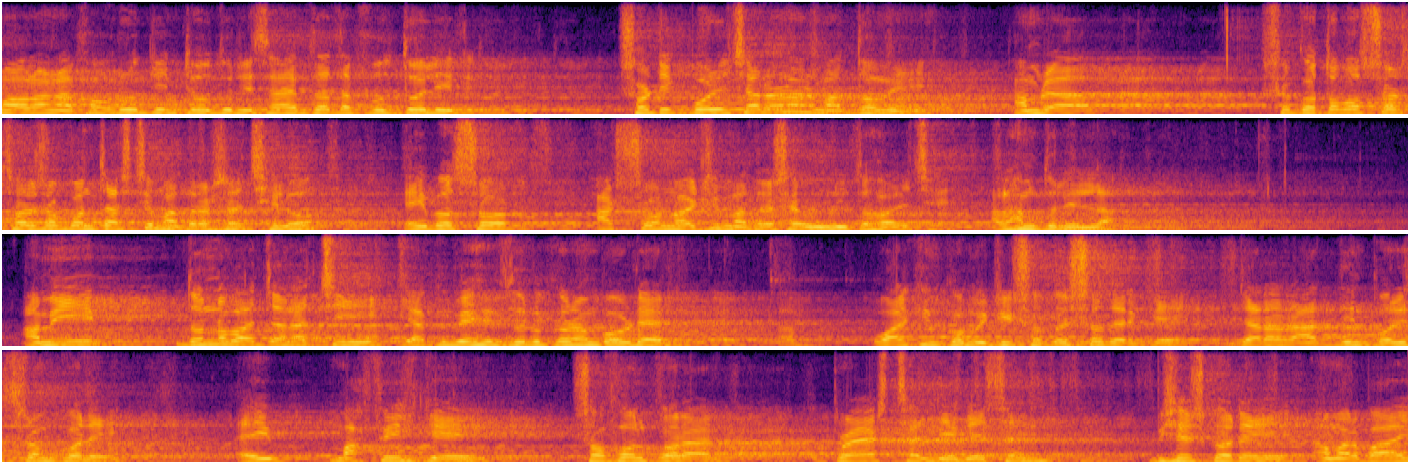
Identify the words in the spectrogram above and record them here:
মাওলানা ফখরুদ্দিন চৌধুরী সাহেবজাদা ফুলতলির সঠিক পরিচালনার মাধ্যমে আমরা গত বছর ছয়শো পঞ্চাশটি মাদ্রাসা ছিল, এই বছর আটশো নয়টি মাদ্রাসায় উন্নীত হয়েছে। আলহামদুলিল্লাহ। আমি ধন্যবাদ জানাচ্ছি ইয়াকুবে হিফজুল করম বোর্ডের ওয়ার্কিং কমিটির সদস্যদেরকে যারা রাত দিন পরিশ্রম করে এই মাহফিলকে সফল করার প্রয়াস চালিয়ে গেছেন। বিশেষ করে আমার ভাই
